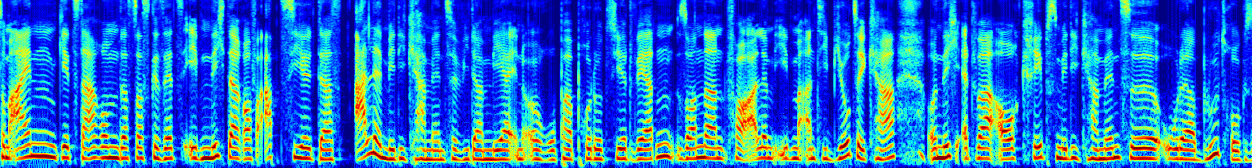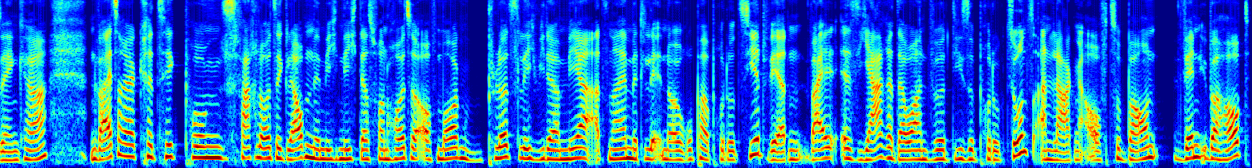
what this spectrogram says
Zum einen geht es darum, dass das Gesetz eben nicht darauf abzielt, dass alle Medikamente wieder mehr in Europa produziert werden, sondern vor allem eben Antibiotika und nicht etwa auch Krebsmedikamente oder Blutdrucksenker. Ein weiterer Kritikpunkt, Fachleute glauben nämlich nicht, dass von heute auf morgen plötzlich wieder mehr Arzneimittel in Europa produziert werden, weil es Jahre dauern wird, diese Produktionsanlagen aufzubauen, wenn überhaupt.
